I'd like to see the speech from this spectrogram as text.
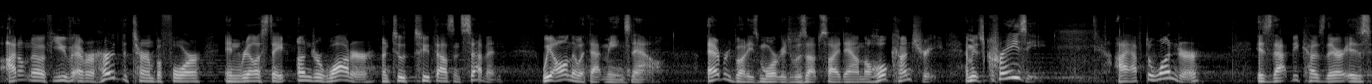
I don't know if you've ever heard the term before in real estate underwater until 2007. We all know what that means now. Everybody's mortgage was upside down, the whole country. I mean, it's crazy. I have to wonder is that because there is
